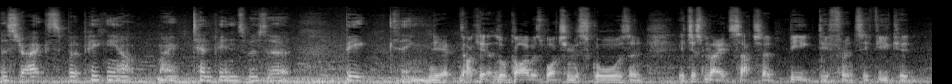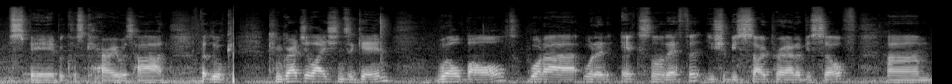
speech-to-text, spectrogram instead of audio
the strikes, but picking up my 10 pins was a big thing. Yeah, like, look, I was watching the scores and it just made such a big difference if you could spare because carry was hard. But look, congratulations again. Well bowled. What a what an excellent effort. You should be so proud of yourself. Um,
